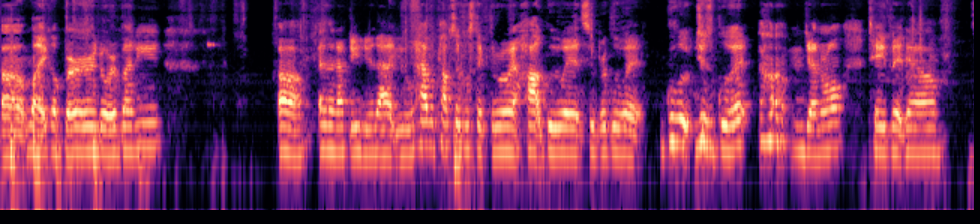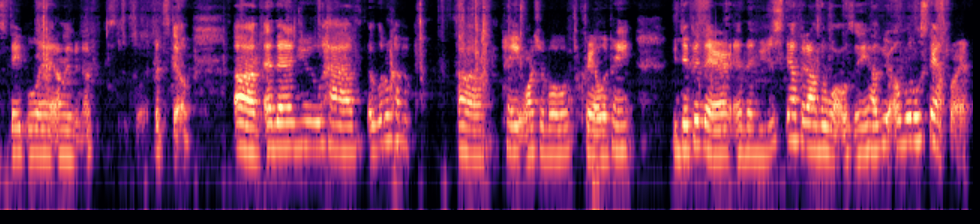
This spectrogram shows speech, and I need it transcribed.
um, like a bird or a bunny. Um, and then after you do that, you have a popsicle stick through it, hot glue it, super glue it, glue just glue it in general, tape it down, staple it. I don't even know if you can staple it, but still. Um, and then you have a little cup of um, paint, washable Crayola paint. You dip it there, and then you just stamp it on the walls, and you have your own little stamp for it.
